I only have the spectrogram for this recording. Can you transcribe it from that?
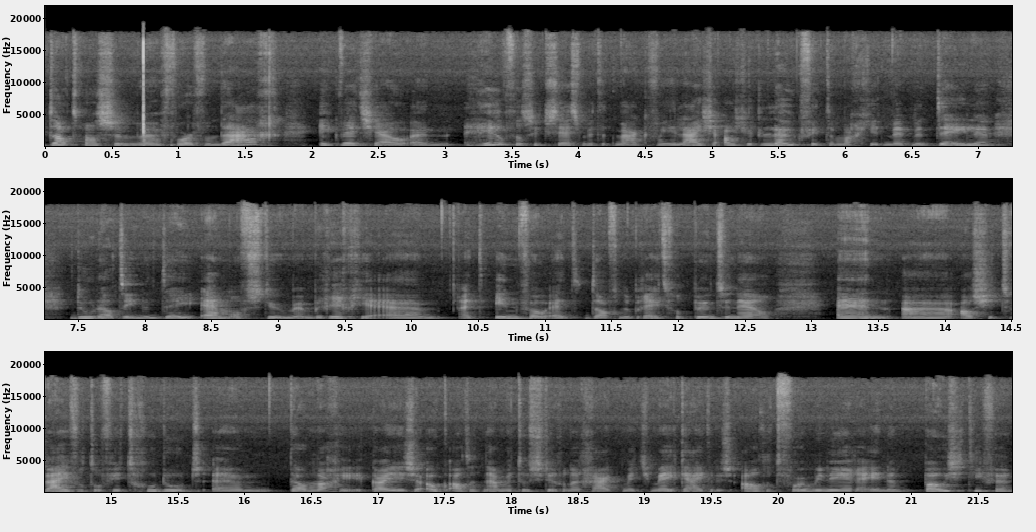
Dat was hem eh, voor vandaag. Ik wens jou een heel veel succes met het maken van je lijstje. Als je het leuk vindt, dan mag je het met me delen. Doe dat in een DM of stuur me een berichtje. Uh, het info.daphnebreedveld.nl En uh, als je twijfelt of je het goed doet, um, dan mag je, kan je ze ook altijd naar me toesturen. Dan ga ik met je meekijken. Dus altijd formuleren in een positieve,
